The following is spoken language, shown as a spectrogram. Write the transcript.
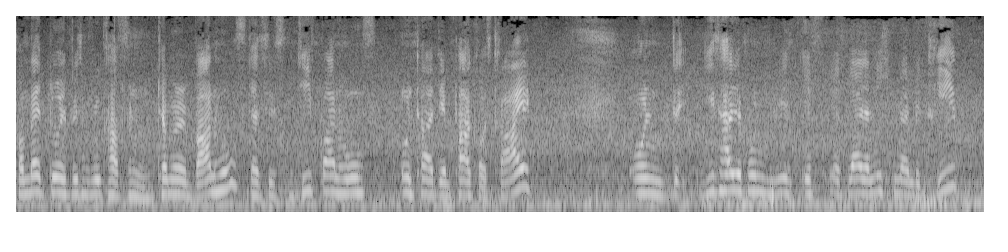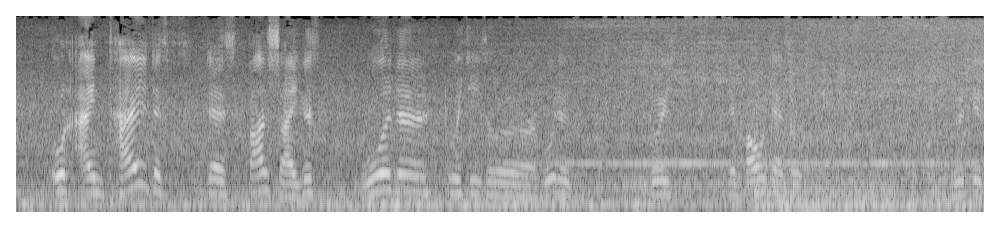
komplett durch bis zum Flughafen Terminal Bahnhof. Das ist ein Tiefbahnhof unter dem Parkhaus 3. Und dieser Haltepunkt ist jetzt leider nicht mehr in Betrieb. Und ein Teil des, des Bahnsteiges wurde durch diese wurde durch den Bau der so durch den,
